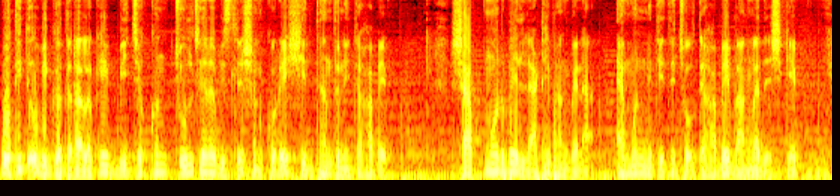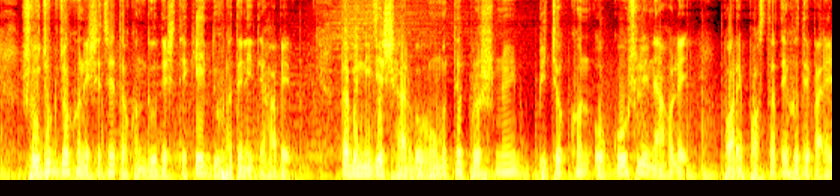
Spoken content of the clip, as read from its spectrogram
অতীত অভিজ্ঞতার আলোকে বিচক্ষণ চুলচেরা বিশ্লেষণ করে সিদ্ধান্ত নিতে হবে। সাপ মরবে, লাঠি ভাঙবে না, এমন নীতিতে চলতে হবে বাংলাদেশকে। সুযোগ যখন এসেছে, তখন দুদেশ থেকেই দুহাতে নিতে হবে। তবে নিজের সার্বভৌমত্বের প্রশ্নে বিচক্ষণ ও কৌশলী না হলে পরে পস্তাতে হতে পারে।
